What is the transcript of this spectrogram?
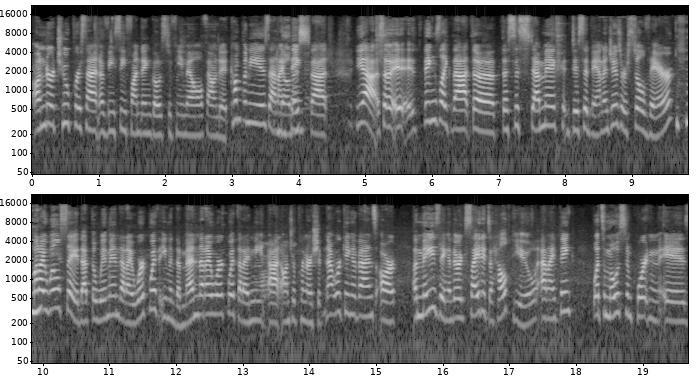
under 2% of VC funding goes to female founded companies. And I, I think this. that yeah, so it, it, things like that, the the systemic disadvantages are still there. Mm-hmm. But I will say that the women that I work with, even the men that I work with, that I meet at entrepreneurship networking events, are amazing, and they're excited to help you. And I think what's most important is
